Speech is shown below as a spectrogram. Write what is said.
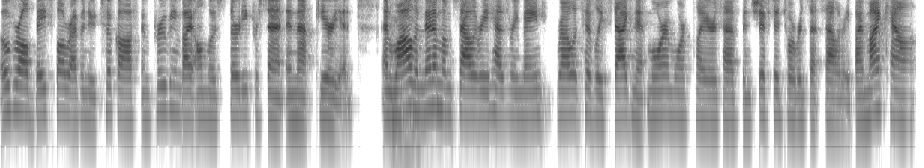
overall baseball revenue took off, improving by almost 30% in that period. And while the minimum salary has remained relatively stagnant, more and more players have been shifted towards that salary. By my count,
